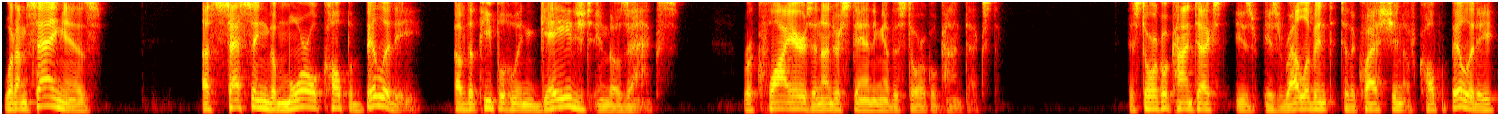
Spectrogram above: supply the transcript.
What I'm saying is assessing the moral culpability of the people who engaged in those acts requires an understanding of historical context. Historical context is, is relevant to the question of culpability,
